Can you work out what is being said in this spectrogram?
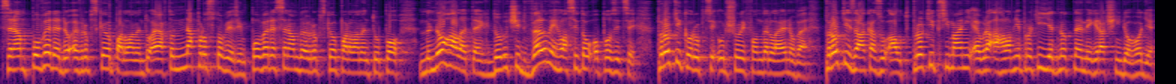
se nám povede do Evropského parlamentu a já v to naprosto věřím, povede se nám do Evropského parlamentu po mnoha letech doručit velmi hlasitou opozici proti korupci Uršuly von der Leyenové, proti zákazu aut, proti přijímání eura a hlavně proti jednotné migrační dohodě.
